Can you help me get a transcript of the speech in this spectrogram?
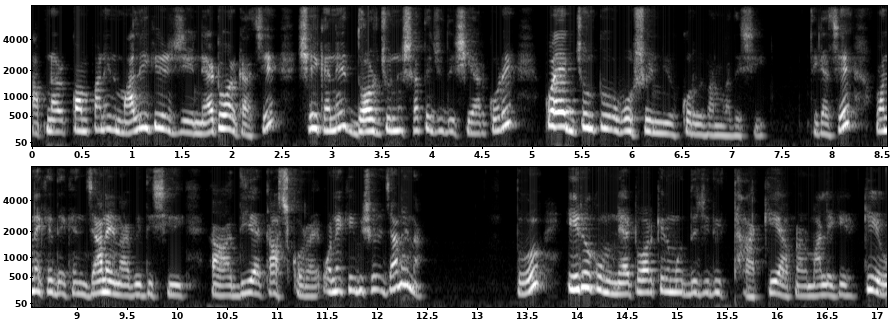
আপনার কোম্পানির মালিকের যে নেটওয়ার্ক আছে সেইখানে দশজনের সাথে যদি শেয়ার করে, কয়েকজন তো অবশ্যই নিয়োগ করবে বাংলাদেশি। ঠিক আছে? অনেকে দেখেন জানে না বিদেশি দিয়া কাজ করায়। অনেকে এই বিষয়ে জানে না। তো এরকম নেটওয়ার্কের মধ্যে যদি থাকে আপনার মালিকের কেউ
